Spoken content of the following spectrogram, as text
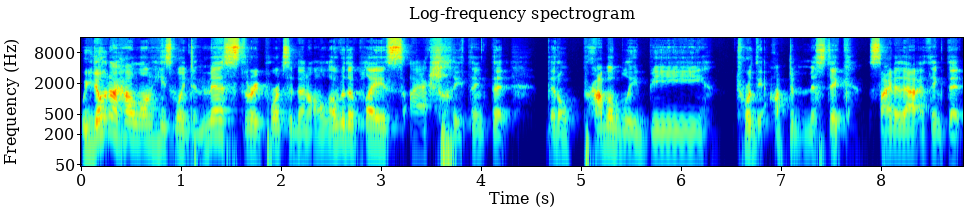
We don't know how long he's going to miss. The reports have been all over the place. I actually think that that'll probably be toward the optimistic side of that. I think that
